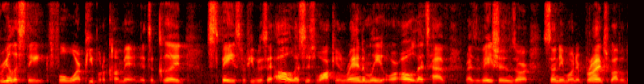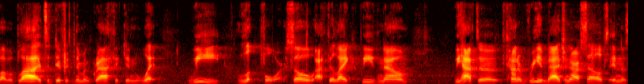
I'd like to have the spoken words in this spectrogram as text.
real estate for people to come in. It's a good space for people to say, oh, let's just walk in randomly, or oh, let's have reservations, or Sunday morning brunch, blah, blah, blah, blah, blah. It's a different demographic than what we look for. So I feel like we've now, we have to kind of reimagine ourselves in the,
